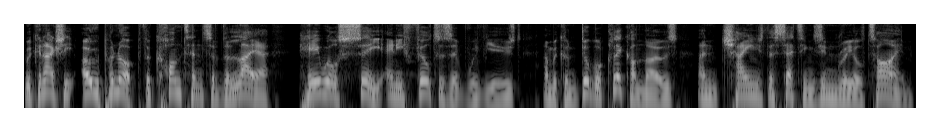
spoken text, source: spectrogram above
We can actually open up the contents of the layer. Here we'll see any filters that we've used and we can double click on those and change the settings in real time.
